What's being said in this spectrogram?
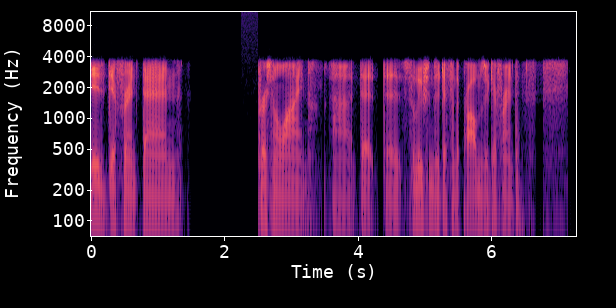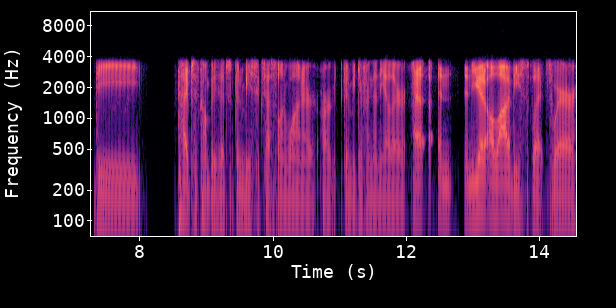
is different than personal line. Uh, the the solutions are different, the problems are different. The types of companies that's going to be successful in one are, are going to be different than the other. I, and and you get a lot of these splits where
